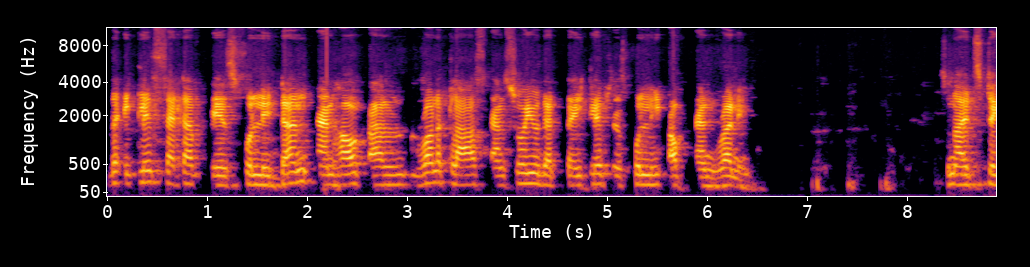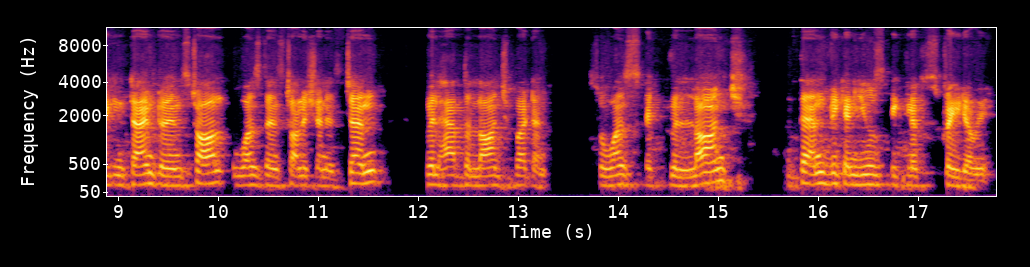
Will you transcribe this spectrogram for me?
the Eclipse setup is fully done and how I'll run a class and show you that the Eclipse is fully up and running. So now it's taking time to install. Once the installation is done, we'll have the launch button. So once it will launch, then we can use Eclipse straight away.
